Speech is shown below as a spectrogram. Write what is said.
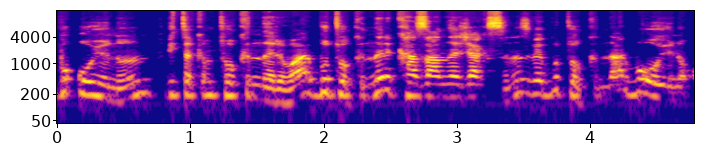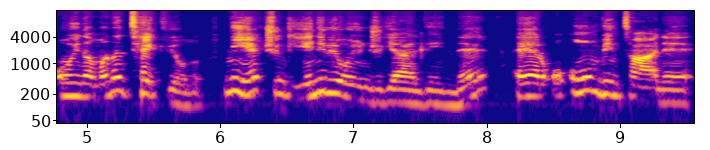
bu oyunun bir takım tokenları var. Bu tokenları kazanacaksınız ve bu tokenlar bu oyunu oynamanın tek yolu. Niye? Çünkü yeni bir oyuncu geldiğinde eğer o 10 bin tane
